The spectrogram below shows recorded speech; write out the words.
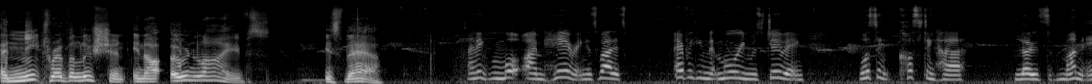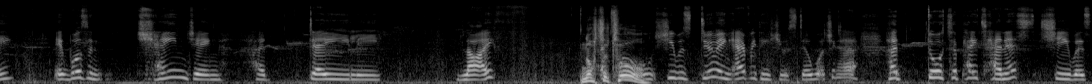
a neat revolution in our own lives is there. I think from what I'm hearing as well is everything that Maureen was doing wasn't costing her loads of money. It wasn't changing her daily life Not at, all. She was doing everything. She was still watching her her daughter play tennis. She was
